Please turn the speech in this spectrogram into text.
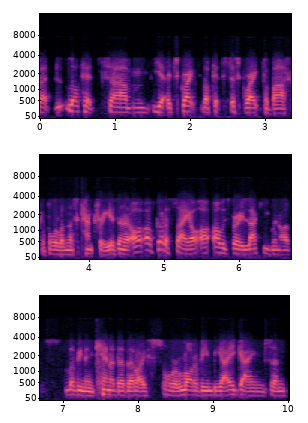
But look, it's um, yeah, it's great. Look, it's just great for basketball in this country, isn't it? I, have got to say, I, I was very lucky when I was living in Canada that I saw a lot of NBA games, and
